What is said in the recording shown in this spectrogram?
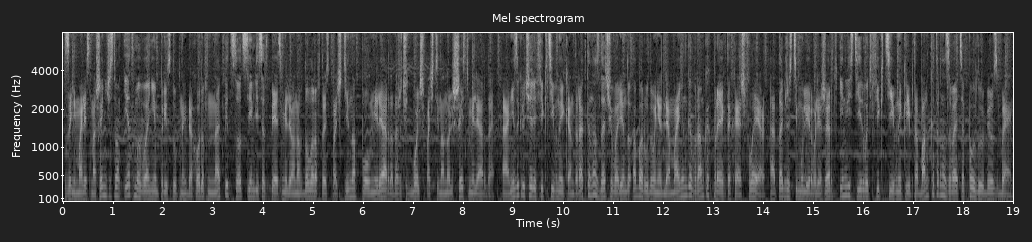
занимались мошенничеством и отмыванием преступных доходов на 575 миллионов долларов, то есть почти на полмиллиарда, даже чуть больше, почти на 0,6 миллиарда. Они заключали фиктивные контракты на сдачу в аренду оборудования для майнинга в рамках проекта Hashflare, а также стимулировали жертв инвестировать в фиктивный криптобанк, который называется Polubius Bank.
